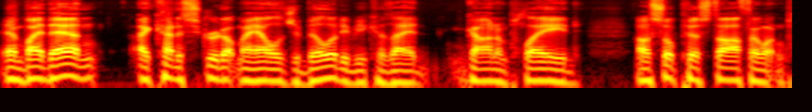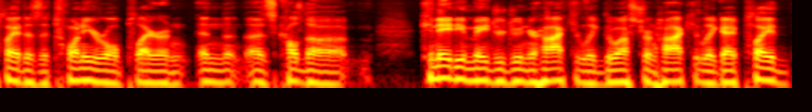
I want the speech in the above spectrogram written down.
And by then, I kind of screwed up my eligibility because I had gone and played. I was so pissed off. I went and played as a 20 year old player, in, in the, it's called the Canadian Major Junior Hockey League, the Western Hockey League. I played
